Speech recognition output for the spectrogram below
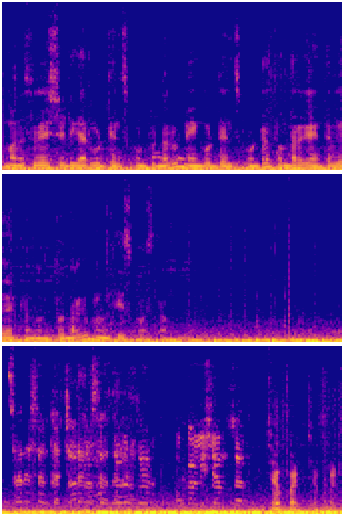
మన సురేష్ రెడ్డి గారు కూడా తెలుసుకుంటున్నారు నేను కూడా తెలుసుకుంటా. తొందరగా ఎంత వీలైతే తొందరగా మేము తీసుకొస్తాం. సరే సార్ ఖచ్చితంగా సార్ ఒక విషయం సార్. చెప్పండి చెప్పండి.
